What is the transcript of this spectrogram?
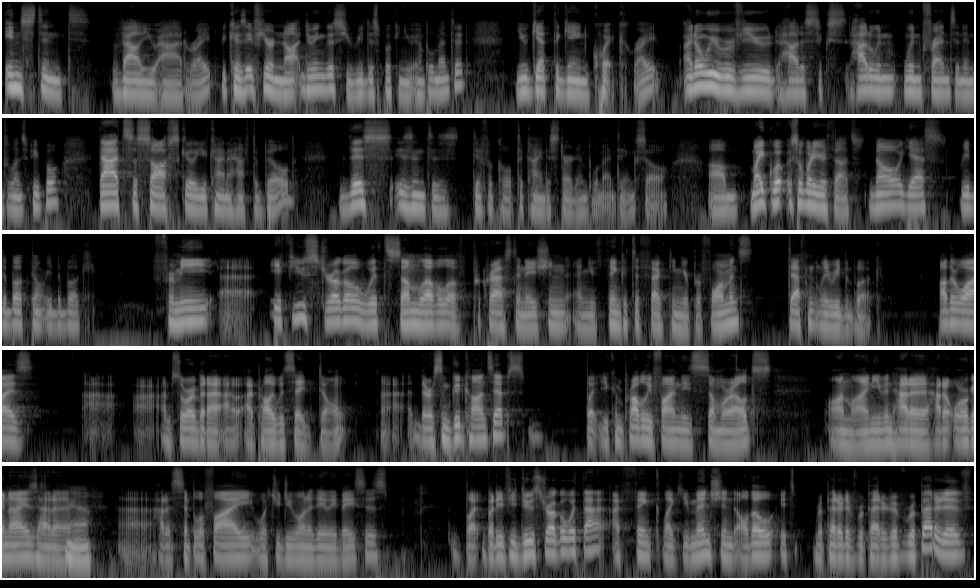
instant value add, right? Because if you're not doing this, you read this book and you implement it, you get the gain quick, right? I know we reviewed how to how to win, win friends and influence people. That's a soft skill you kind of have to build. This isn't as difficult to kind of start implementing. So, um, Mike, what, so what are your thoughts? No, yes, read the book, don't read the book. For me, uh, if you struggle with some level of procrastination and you think it's affecting your performance, definitely read the book. Otherwise, uh, I'm sorry, but I, I, probably would say don't. Uh, there are some good concepts, but you can probably find these somewhere else online. Even how to how to organize, how to Yeah. uh, how to simplify what you do on a daily basis. But but if you do struggle with that, I think like you mentioned, although it's repetitive, repetitive, repetitive,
